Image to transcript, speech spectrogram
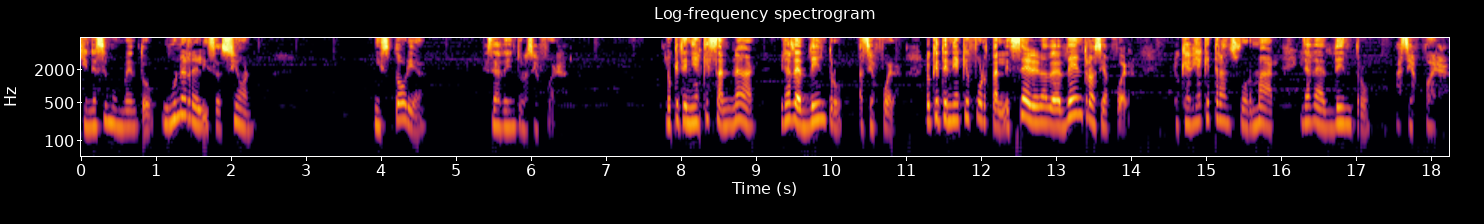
Y en ese momento hubo una realización. Mi historia es de adentro hacia afuera. Lo que tenía que sanar era de adentro hacia afuera. Lo que tenía que fortalecer era de adentro hacia afuera. Lo que había que transformar era de adentro hacia afuera.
